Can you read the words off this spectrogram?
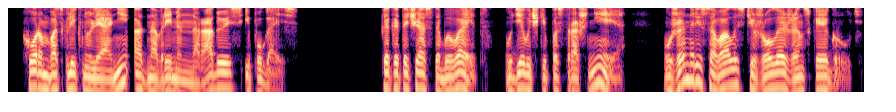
— хором воскликнули они, одновременно радуясь и пугаясь. Как это часто бывает, у девочки пострашнее уже нарисовалась тяжелая женская грудь,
